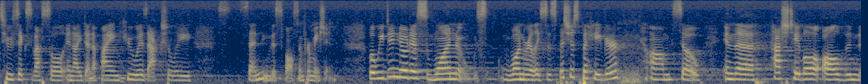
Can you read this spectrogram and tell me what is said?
too successful in identifying who is actually sending this false information. But we did notice one, one really suspicious behavior. Um, so in the hash table, all the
